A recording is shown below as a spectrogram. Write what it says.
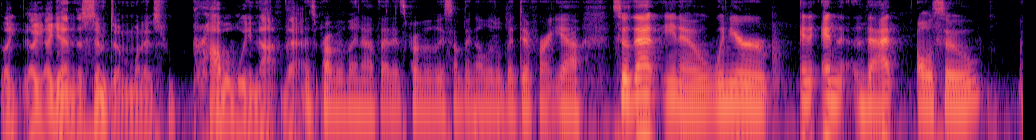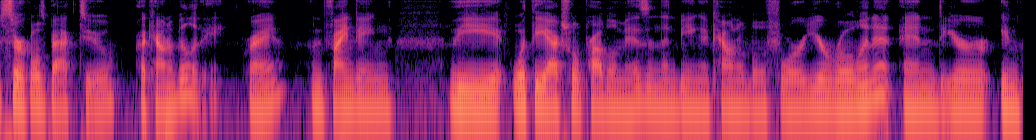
like again the symptom when it's probably not that It's probably not that. It's probably something a little bit different. Yeah. So that, you know, when you're and and that also circles back to accountability, right? And finding the what the actual problem is and then being accountable for your role in it and your in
